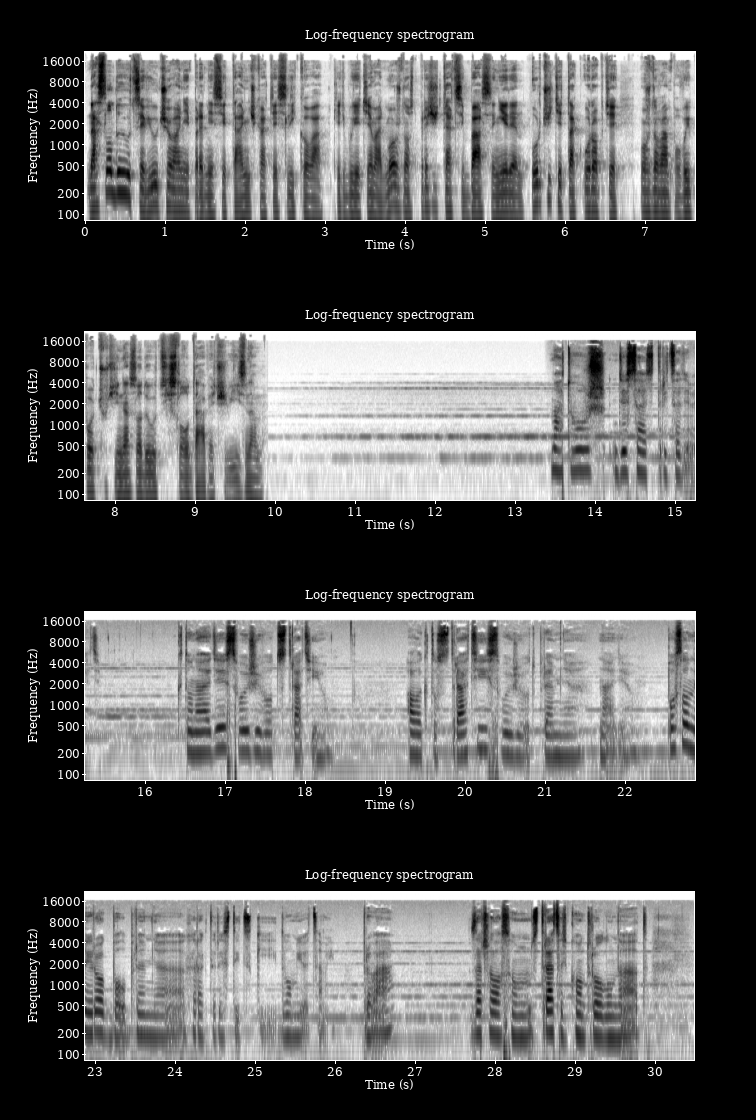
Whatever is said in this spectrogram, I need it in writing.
Nasledujúce vyučovanie predniesie Tanička Teslíková. Keď budete mať možnosť prečítať si báseň jeden, určite tak urobte, možno vám po vypočutí nasledujúcich slov dá väčší význam. Matúš 10.39 Kto nájde svoj život, stratí ho. Ale kto stratí svoj život pre mňa, nájde ho. Posledný rok bol pre mňa charakteristický dvomi vecami. Prvá, začala som strácať kontrolu nad,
